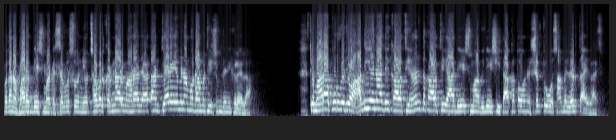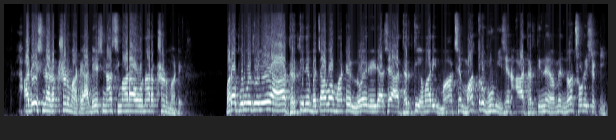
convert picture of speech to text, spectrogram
પોતાના ભારત દેશ માટે સર્વસ્વ ન્યોછાવર કરનાર મહારાજા હતા અને ત્યારે એમના મોઢામાંથી શબ્દ નીકળેલા કે મારા પૂર્વજો આદિ અનાદિ કાળથી અનંત કાળથી આ દેશમાં વિદેશી તાકાતો અને શત્રુઓ સામે લડતા આવ્યા છે. આ દેશના રક્ષણ માટે, આ દેશના સીમાડાઓના રક્ષણ માટે. મારા પૂર્વજોએ આ ધરતીને બચાવવા માટે લોહી રેડ્યા છે. આ ધરતી અમારી માં છે, માતૃભૂમિ છે અને આ ધરતીને અમે ન છોડી શકીએ.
